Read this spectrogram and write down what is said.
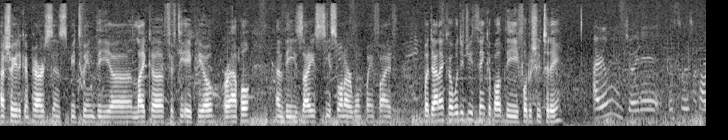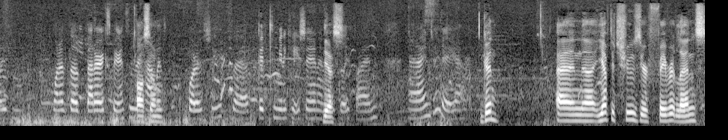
I'll show you the comparisons between the uh, Leica 50 APO or APO and the Zeiss C Sonnar 1.5. But Danica, what did you think about the photo shoot today? I really enjoyed it. This was probably one of the better experiences Awesome. I had with photo shoots. Uh, good communication and Yes. it was really fun. And I enjoyed it, yeah. Good. And uh, you have to choose your favorite lens,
